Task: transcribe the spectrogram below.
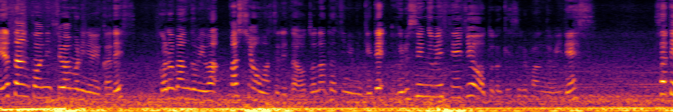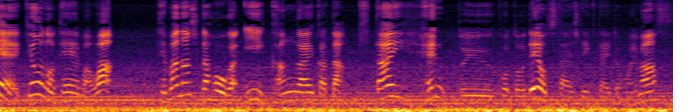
皆さんこんにちは森のゆかです。この番組はパッションを忘れた大人たちに向けてフルスイングメッセージをお届けする番組です。さて今日のテーマは手放した方がいい考え方期待編ということでお伝えしていきたいと思います。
